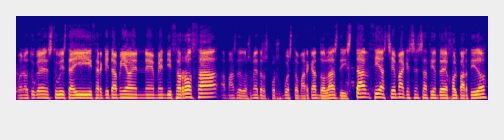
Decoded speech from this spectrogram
Bueno, tú que estuviste ahí cerquita mío en Mendizorroza, a más de dos metros, por supuesto, marcando las distancias. Chema, ¿qué sensación te dejó el partido?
